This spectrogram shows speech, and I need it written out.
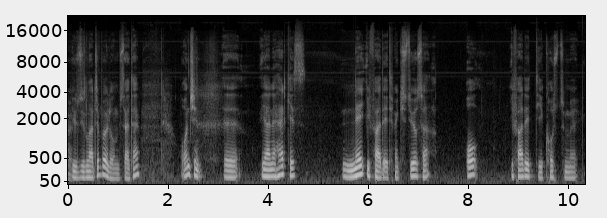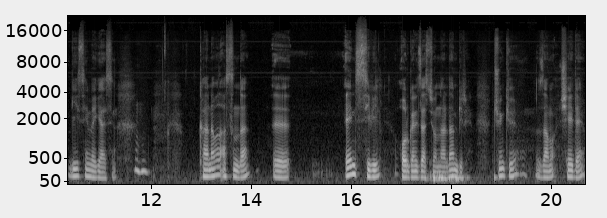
Evet. Yüzyıllarca böyle olmuş zaten. Onun için e, yani herkes ne ifade etmek istiyorsa o ifade ettiği kostümü giysin ve gelsin. Hı hı. Karnaval aslında e, en sivil organizasyonlardan biri. Çünkü zaman şeyde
